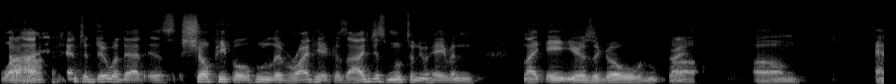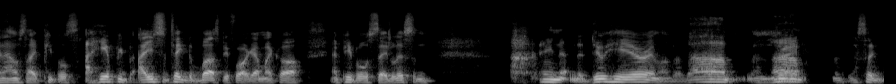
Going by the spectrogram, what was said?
What Uh-huh. I intend to do with that is show people who live right here because I just moved to New Haven like eight years ago. Right. Uh, um, and I was like, people, I hear people. I used to take the bus before I got my car, and people would say, "Listen, ain't nothing to do here," and blah, blah, blah, Right. I said,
